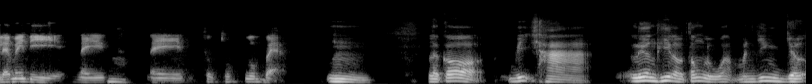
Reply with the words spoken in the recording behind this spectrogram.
และไม่ดีในอืมในทุกๆรูปแบบ อืม แล้วก็วิชาเรื่องที่เราต้องรู้อะ มันยิ่งเยอะ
